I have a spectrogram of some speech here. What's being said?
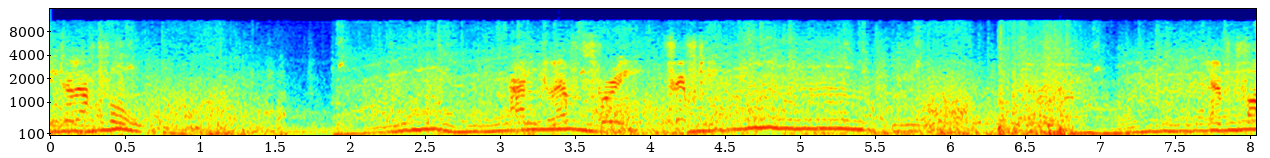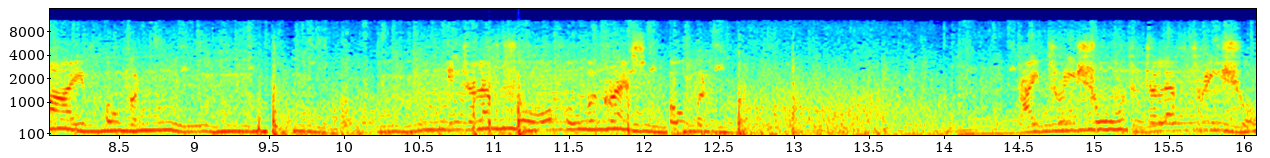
Into left 4. And left 3, 50. Left 5, open. Into left 4, over crest, open. Right 3 short into left 3 short.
